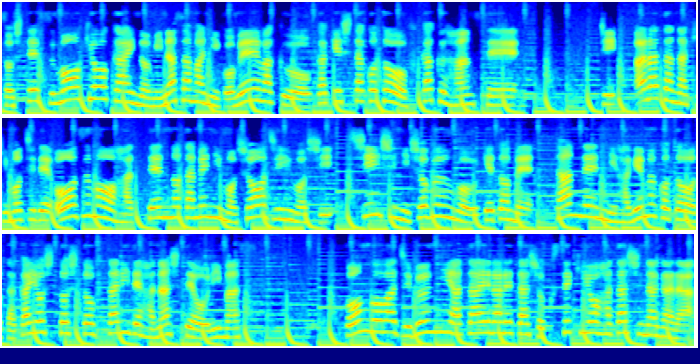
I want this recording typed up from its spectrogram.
そして相撲協会の皆様にご迷惑をおかけしたことを深く反省。し、新たな気持ちで大相撲発展のためにも精進をし、真摯に処分を受け止め、鍛錬に励むことを高吉俊と二人で話しております。今後は自分に与えられた職責を果たしながら、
